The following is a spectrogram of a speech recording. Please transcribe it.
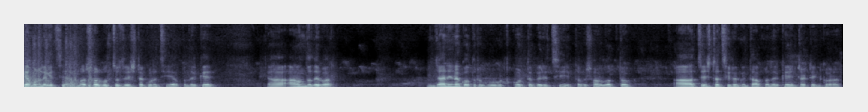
কেমন লেগেছে? আমরা সর্বোচ্চ চেষ্টা করেছি আপনাদেরকে আনন্দ দেবার। জানি না কতটুকু করতে পেরেছি, তবে সর্বাত্মক চেষ্টা ছিল কিন্তু আপনাদেরকে এন্টারটেইন করার।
